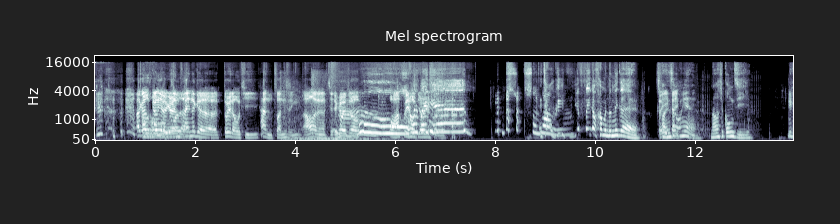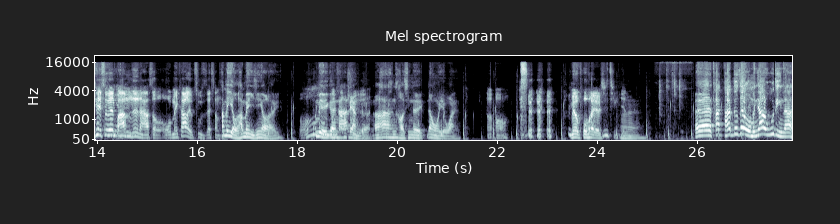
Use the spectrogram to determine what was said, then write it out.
啊，刚刚有一个人在那个堆楼梯，他很专心，然后呢，杰克就哦，哇背后丢一个 哎，这样我可以直接飞到他们的那个哎船上面，然后去攻击。你可以顺便把他们的拿走，我没看到有柱子在上面。他们有，他们已经有了。哦，他们有一个人拿两个，然后他很好心的让我也玩。哦哦，没有破坏游戏体验。嗯，呃，他他都在我们家的屋顶呢。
